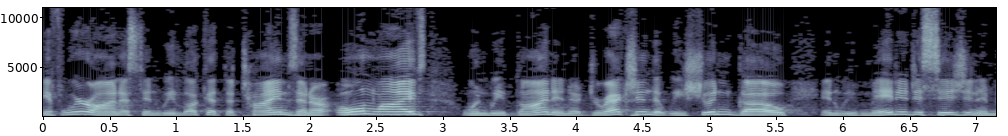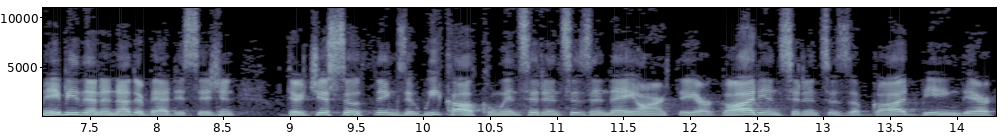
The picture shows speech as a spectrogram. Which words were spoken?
if we're honest and we look at the times in our own lives when we've gone in a direction that we shouldn't go and we've made a decision and maybe then another bad decision, they're just so things that we call coincidences and they aren't. They are God incidences of God being there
